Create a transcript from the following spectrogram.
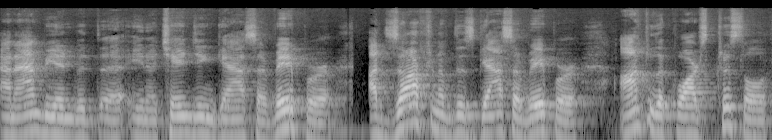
an ambient with uh, you know, changing gas or vapor, absorption of this gas or vapor onto the quartz crystal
